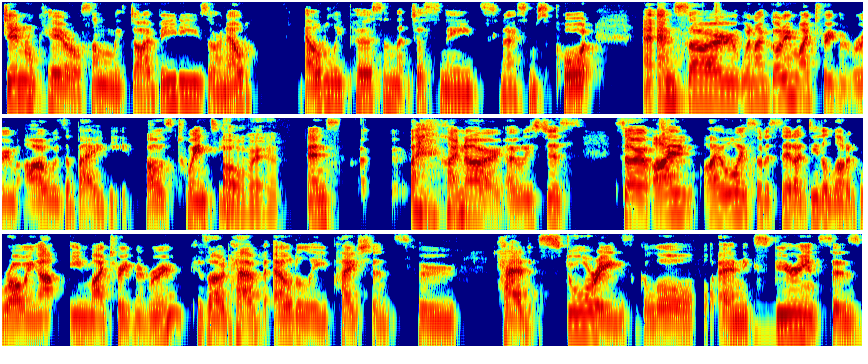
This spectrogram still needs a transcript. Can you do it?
general care or someone with diabetes or an elder, elderly person that just needs, you know, some support. And so when I got in my treatment room, I was a baby. I was 20. Oh, man. And so, I know, I was just, so I, I always sort of said I did a lot of growing up in my treatment room because I would have elderly patients who had stories galore and experiences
